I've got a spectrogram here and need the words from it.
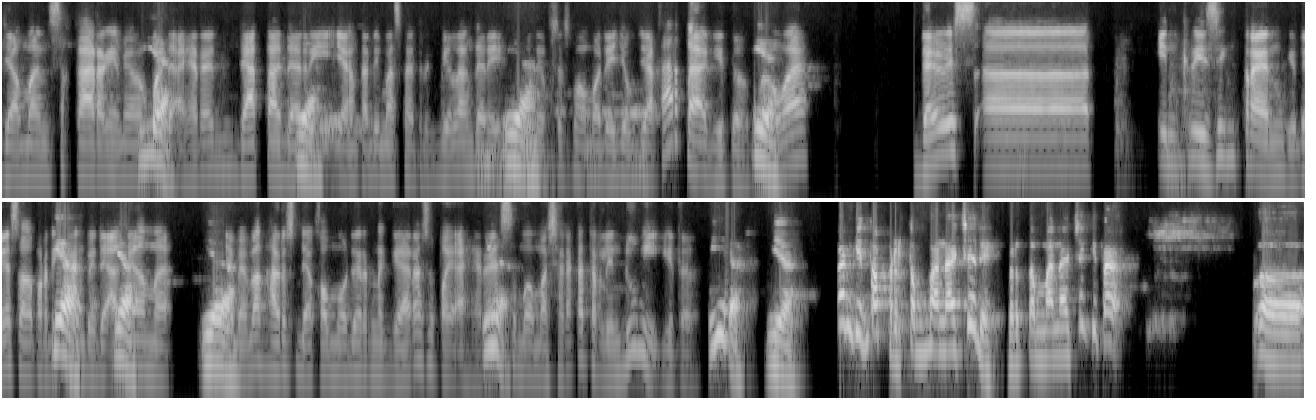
zaman sekarang yang memang yeah. pada akhirnya data dari yeah. yang tadi Mas Patrick bilang dari yeah. Universitas Muhammadiyah Yogyakarta gitu yeah. bahwa there is a increasing trend gitu ya soal pernikahan yeah, beda yeah, agama yeah. dan memang harus diakomodir negara supaya akhirnya yeah. semua masyarakat terlindungi gitu. Iya, iya. Kan kita berteman aja deh, berteman aja kita uh,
